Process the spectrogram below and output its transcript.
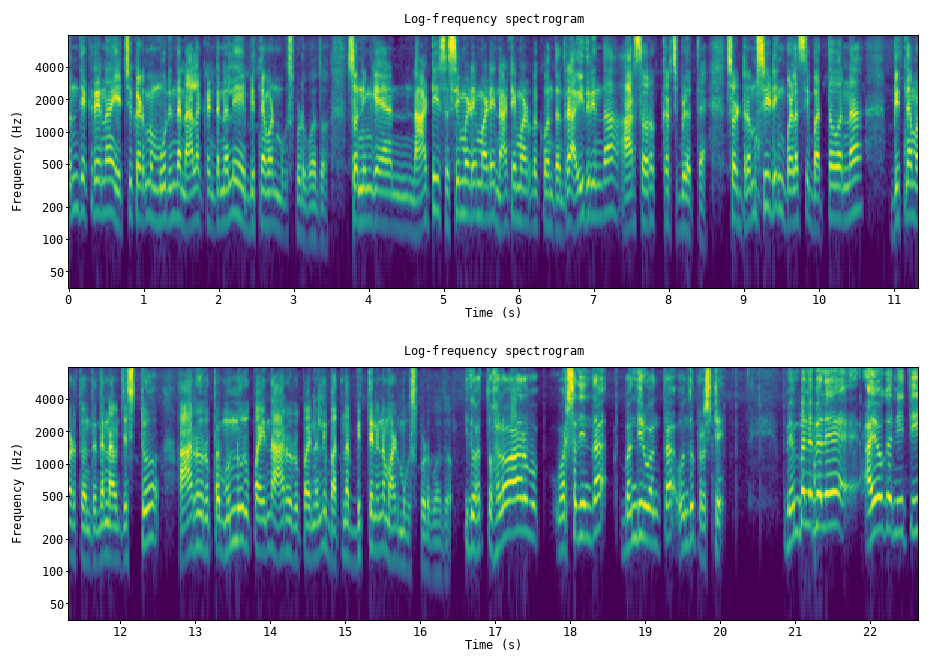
ಒಂದು ಎಕರೆನ ಹೆಚ್ಚು ಕಡಿಮೆ ಮೂರಿಂದ ನಾಲ್ಕು ಗಂಟೆನಲ್ಲಿ ಬಿತ್ತನೆ ಮಾಡಿ ಮುಗಿಸ್ಬಿಡ್ಬೋದು. ಸೊ ನಿಮಗೆ ನಾಟಿ ಸಸಿ ಮಡಿ ಮಾಡಿ ನಾಟಿ ಮಾಡಬೇಕು ಅಂತಂದ್ರೆ ಐದರಿಂದ ಆರು ಸಾವಿರ ಖರ್ಚು ಬೀಳುತ್ತೆ. ಸೊ ಡ್ರಮ್ ಸೀಡಿಂಗ್ ಬಳಸಿ ಭತ್ತವನ್ನು ಬಿತ್ತನೆ ಮಾಡ್ತು ಅಂತಂದ್ರೆ ನಾವು ಜಸ್ಟ್ ಆರು ರೂಪಾಯಿ, ಮುನ್ನೂರು ರೂಪಾಯಿಂದ ಆರು ರೂಪಾಯಿನಲ್ಲಿ ಭತ್ತನ ಬಿತ್ತನೆ ಮಾಡಿ ಮುಗಿಸ್ಬಿಡ್ಬೋದು. ಇದು ಹತ್ತು ಹಲವಾರು ವರ್ಷದಿಂದ ಬಂದಿರುವಂಥ ಒಂದು ಪ್ರಶ್ನೆ. ಬೆಂಬಲ ಬೆಲೆ ಆಯೋಗ ನೀತಿ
